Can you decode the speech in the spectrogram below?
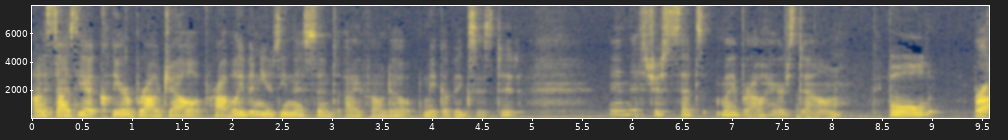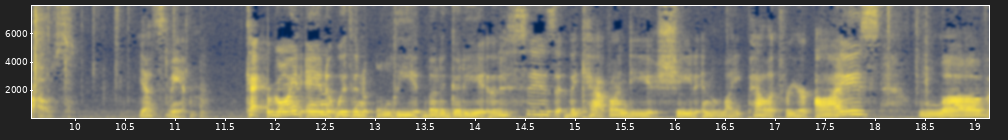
Anastasia Clear Brow Gel. Probably been using this since I found out makeup existed. And this just sets my brow hairs down. Bold brows. Yes, ma'am. Okay, we're going in with an oldie but a goodie. This is the Kat Von D Shade and Light palette for your eyes. Love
